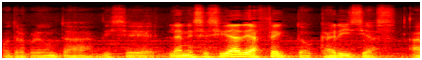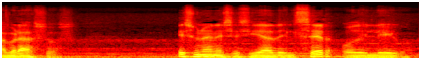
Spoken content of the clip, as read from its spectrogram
otra pregunta dice, la necesidad de afecto, caricias, abrazos, ¿es una necesidad del ser o del ego?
